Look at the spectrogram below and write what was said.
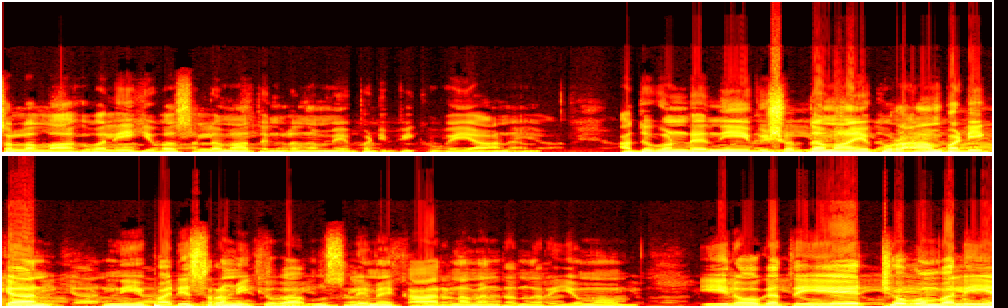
സാഹു അലഹി വസല്ലമ തങ്ങൾ നമ്മെ പഠിപ്പിക്കുകയാണ്. അതുകൊണ്ട് നീ വിശുദ്ധമായ ഖുർആൻ പഠിക്കാൻ നീ പരിശ്രമിക്കുക. മുസ്ലിമെ കാരണം എന്തെന്നറിയുമോ ഈ ലോകത്തെ ഏറ്റവും വലിയ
